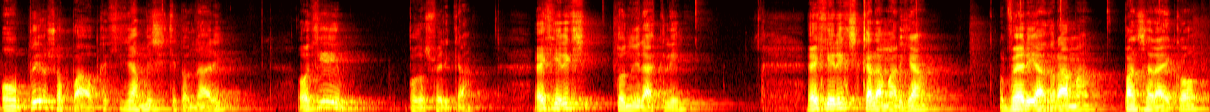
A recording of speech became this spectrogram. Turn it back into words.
Ο οποίος ο Πάοκ έχει γαμίσει και τον Άρη, όχι ποδοσφαιρικά. Έχει ρίξει τον Ηρακλή, έχει ρίξει καλαμαριά, βέρεια δράμα, πανσεραϊκό.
